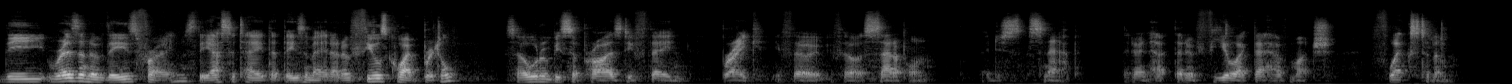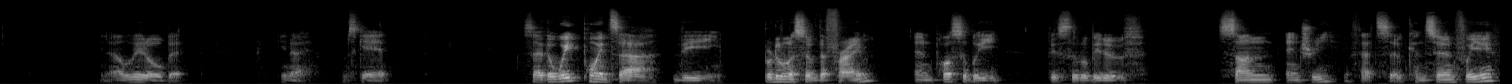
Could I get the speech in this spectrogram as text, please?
The resin of these frames the acetate that these are made out of feels quite brittle so I wouldn't be surprised if they break if they if they were sat upon. They just snap. They don't have they don't feel like they have much flex to them. You know, a little bit, you know, I'm scared. So the weak points are the brittleness of the frame and possibly this little bit of sun entry, if that's a concern for you.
